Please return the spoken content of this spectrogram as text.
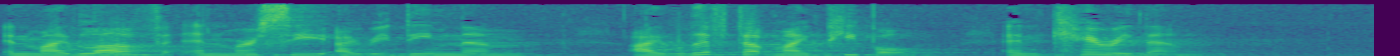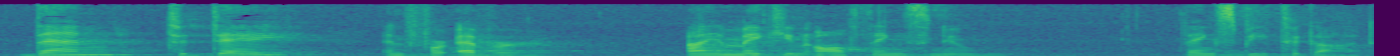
In my love and mercy I redeem them. I lift up my people and carry them. Then, today, and forever, I am making all things new. Thanks be to God.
